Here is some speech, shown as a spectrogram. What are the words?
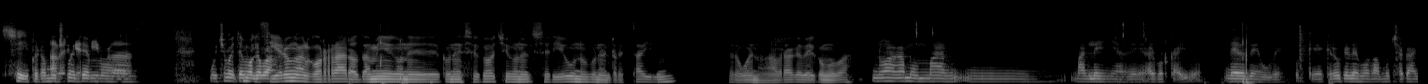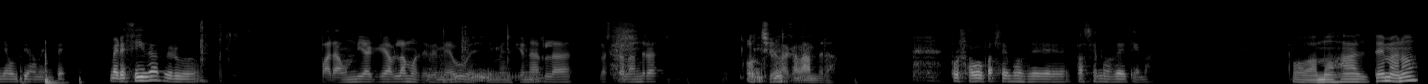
Sí, pero mucho me temo. Mucho me temo que hicieron algo raro también con, con ese coche, con el Serie 1, con el restyling. Pero bueno, habrá que ver cómo va. No hagamos más, mm, más leña de árbol caído, de BMW, porque creo que le hemos dado mucha caña últimamente. Merecida, pero... Para un día que hablamos de BMW y mencionar las, las calandras... Hostia, la calandra. Por favor, pasemos de, pasemos de tema. Pues vamos al tema, ¿no?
